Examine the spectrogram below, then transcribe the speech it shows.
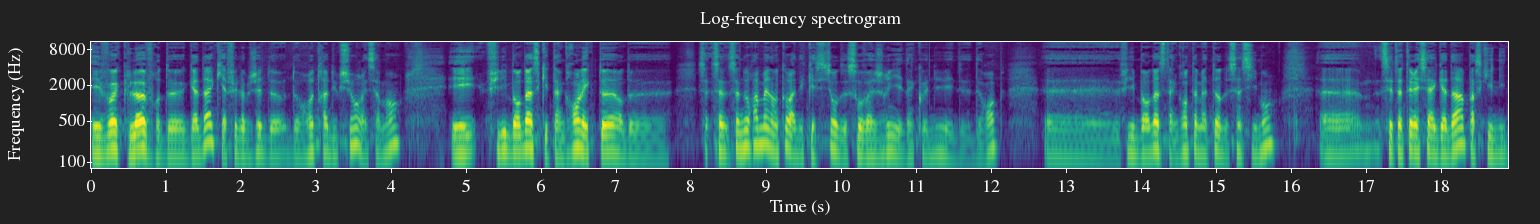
évoque l'œuvre de Gada, qui a fait l'objet de, de retraduction récemment. Et Philippe Bordas, qui est un grand lecteur de... Ça, nous ramène encore à des questions de sauvagerie et d'inconnu et d'Europe. Euh, Philippe Bordas est un grand amateur de Saint-Simon. Euh, s'est intéressé à Gada parce qu'il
